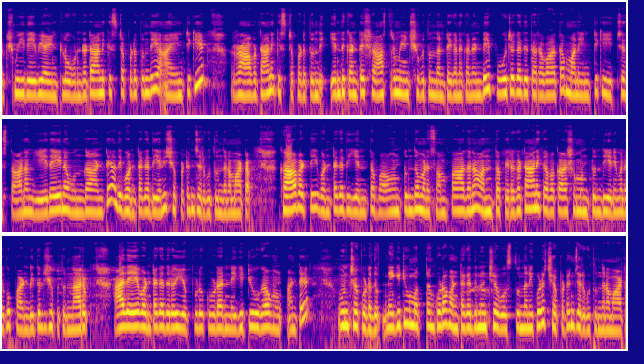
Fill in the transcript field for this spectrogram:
లక్ష్మీదేవి ఆ ఇంట్లో ఉండటానికి ఇష్టపడుతుంది ఆ ఇంటికి రావటానికి ఇష్టపడుతుంది. ఎందుకంటే శాస్త్రం ఏం చెబుతుందంటే కనుకనండి పూజ గది తర్వాత మన ఇంటికి ఇచ్చే స్థానం ఏదైనా ఉందా అంటే అది వంటగది అని చెప్పడం జరుగుతుందన్నమాట. కాబట్టి వంటగది ఎంత బాగుంటుందో మన సంపాదన అంత పెరగటానికి అవకాశం ఉంటుంది అని మనకు పండితులు చెబుతున్నారు. అదే వంటగదిలో ఎప్పుడు కూడా నెగిటివ్గా అంటే ఉంచకూడదు. నెగిటివ్ మొత్తం కూడా వంటగది నుంచే వస్తుందని కూడా చెప్పడం జరుగుతుందన్నమాట.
